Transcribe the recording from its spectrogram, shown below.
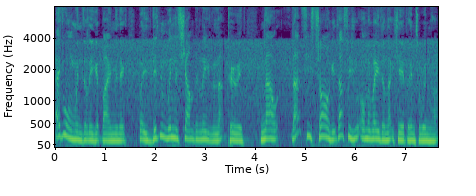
everyone wins the league at Bayern Munich, but he didn't win the Champions League in that period. Now that's his target. That's his on the radar next year for him to win that.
